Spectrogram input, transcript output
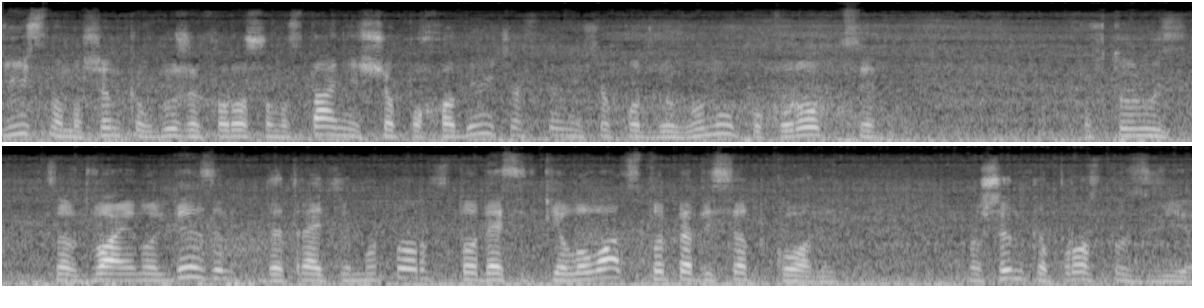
дійсно, машинка в дуже хорошому стані, що по ходовій частині, що по двигуну, по коробці. Повторюсь, це в 2.0 дизель, де третій мотор, 110 кВт, 150 коней. Машинка просто звір.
